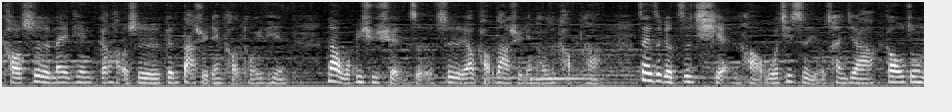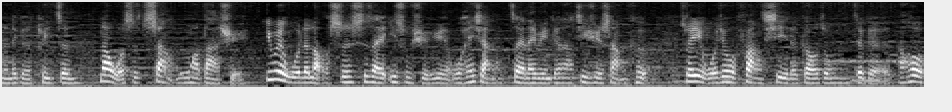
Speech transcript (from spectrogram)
考试的那一天刚好是跟大学联考同一天，那我必须选择是要考大学联考还是考它。在这个之前，哈，我其实有参加高中的那个推甄，那我是上文化大学，因为我的老师是在艺术学院，我很想在那边跟他继续上课，所以我就放弃了高中这个，然后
